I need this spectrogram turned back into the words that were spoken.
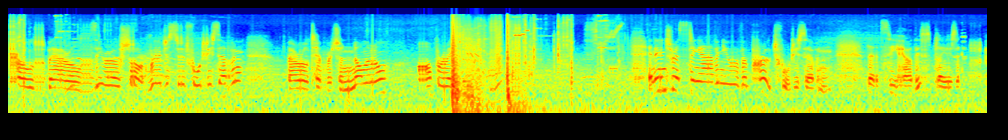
Cold barrel, zero shot registered 47. Barrel temperature nominal. Operating. An interesting avenue of approach, 47. Let's see how this plays. out.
